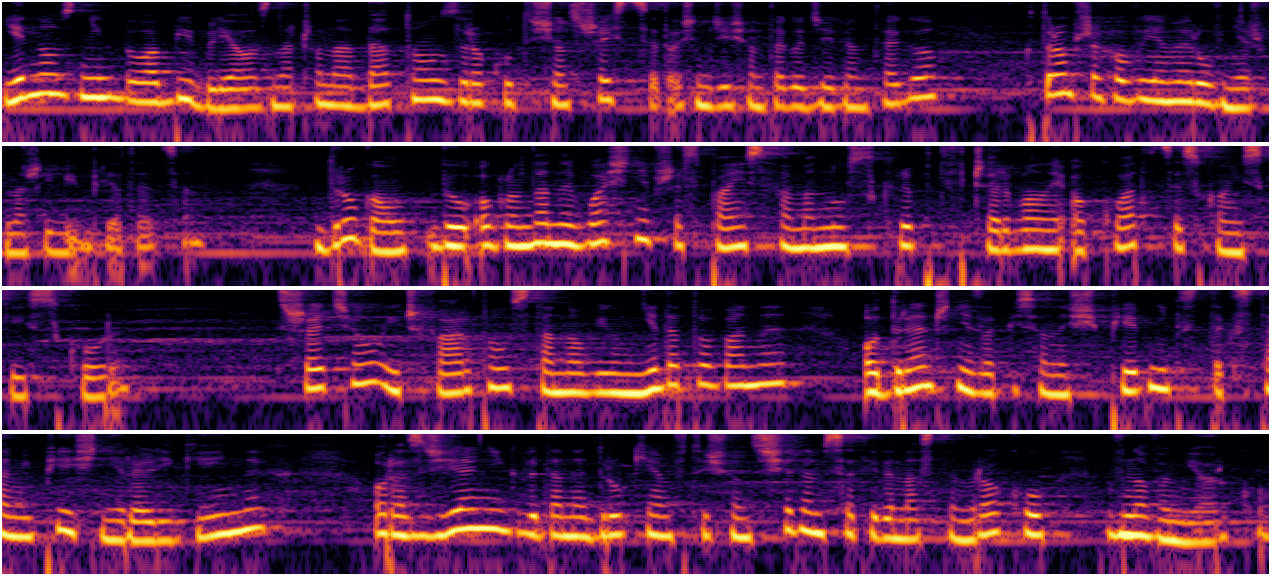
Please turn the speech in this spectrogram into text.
Jedną z nich była Biblia oznaczona datą z roku 1689, którą przechowujemy również w naszej bibliotece. Drugą był oglądany właśnie przez Państwa manuskrypt w czerwonej okładce z końskiej skóry. Trzecią i czwartą stanowił niedatowany, odręcznie zapisany śpiewnik z tekstami pieśni religijnych oraz zielnik wydany drukiem w 1711 roku w Nowym Jorku.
